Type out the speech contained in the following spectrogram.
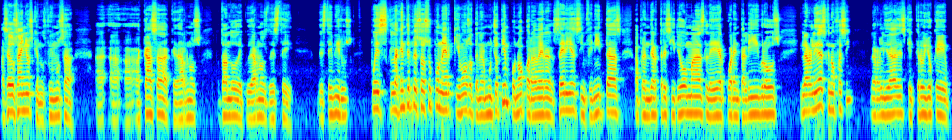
hace dos años que nos fuimos a, a, casa a quedarnos tratando de cuidarnos de este, de este virus, pues la gente empezó a suponer que íbamos a tener mucho tiempo, ¿no? Para ver series infinitas, aprender tres idiomas, leer 40 libros. Y la realidad es que no fue así. La realidad es que creo yo que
